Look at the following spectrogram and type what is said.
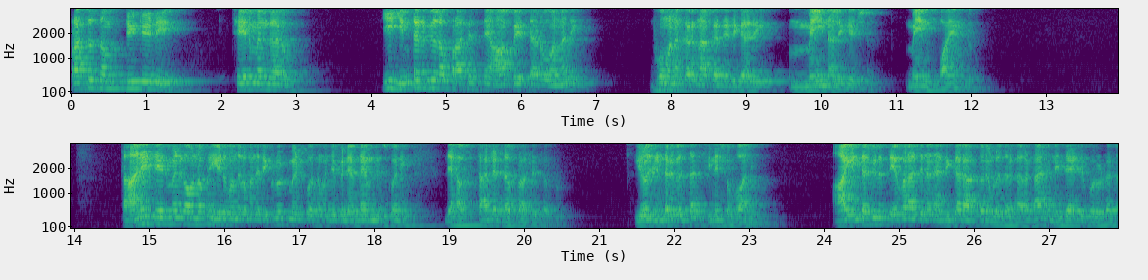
ప్రస్తుతం టీటీడీ చైర్మన్ గారు ఈ ఇంటర్వ్యూల ప్రాసెస్ని ఆపేశారు అన్నది భూమన కరుణాకర్ రెడ్డి గారి మెయిన్ అలిగేషన్ మెయిన్ పాయింట్. తానే చైర్మన్గా ఉన్నప్పుడు ఏడు వందల మంది రిక్రూట్మెంట్ కోసం అని చెప్పి నిర్ణయం తీసుకొని they have started the process అప్పుడు. ఈరోజు ఇంటర్వ్యూలతో అది ఫినిష్ అవ్వాలి. ఆ ఇంటర్వ్యూలు దేవరాజన్ అనే అధికార ఆధ్వర్యంలో జరగాలట ఆయన నిజాయితీ పరుడట.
